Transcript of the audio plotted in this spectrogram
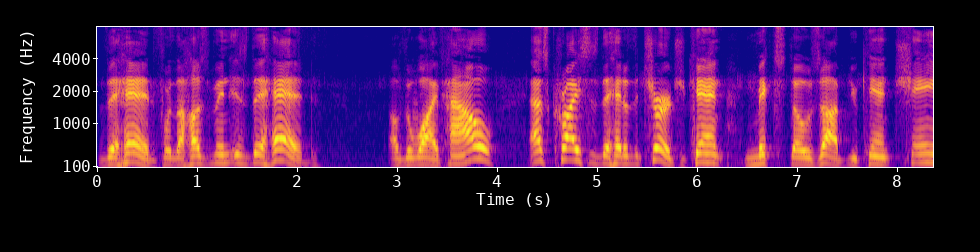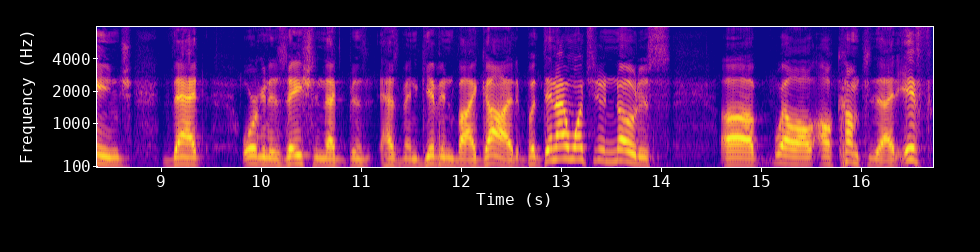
the head, for the husband is the head of the wife. How? as Christ is the head of the church. You can't mix those up. You can't change that organization that has been given by God. But then I want you to notice, uh, well, I'll, I'll, come to that. If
